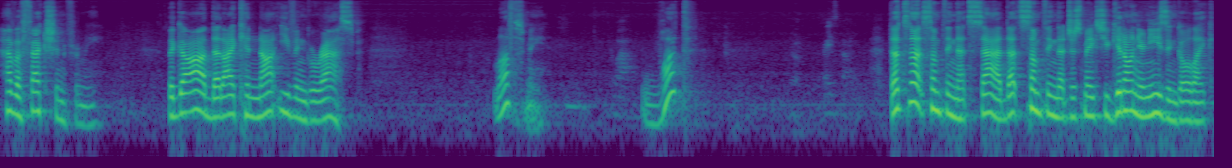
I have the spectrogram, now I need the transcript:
have affection for me. The God that I cannot even grasp loves me. What? That's not something that's sad. That's something that just makes you get on your knees and go like,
